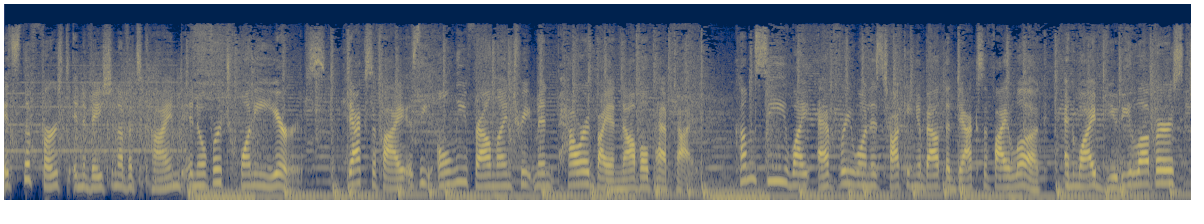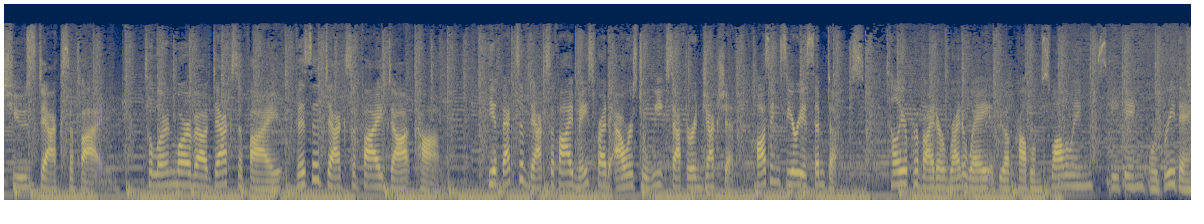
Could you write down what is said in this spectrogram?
it's the first innovation of its kind in over 20 years. Daxxify is the only frown line treatment powered by a novel peptide. Come see why everyone is talking about the Daxxify look and why beauty lovers choose Daxxify. To learn more about Daxxify, visit Daxxify.com. The effects of Daxxify may spread hours to weeks after injection, causing serious symptoms. Tell your provider right away if you have problems swallowing, speaking, or breathing,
